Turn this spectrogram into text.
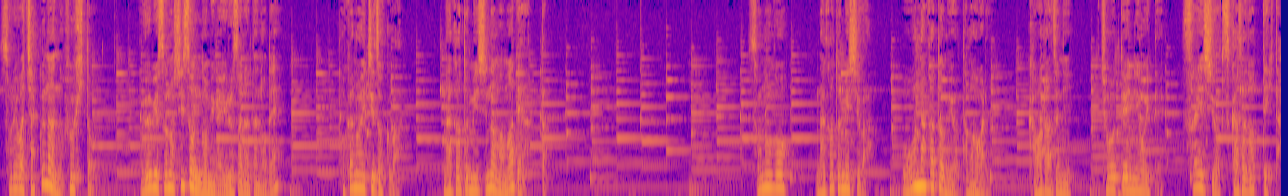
それは嫡男の不比とおよびその子孫のみが許されたので他の一族は中富氏のままであった。その後中富氏は大中富を賜り変わらずに朝廷において妻子を司っていた。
